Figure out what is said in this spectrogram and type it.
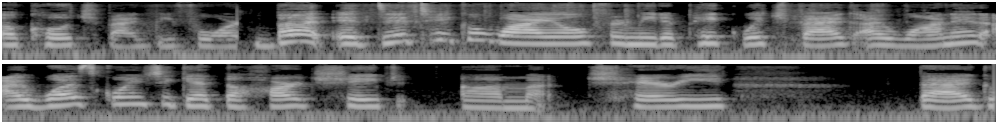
a Coach bag before? But it did take a while for me to pick which bag I wanted. I was going to get the heart-shaped um, cherry bag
